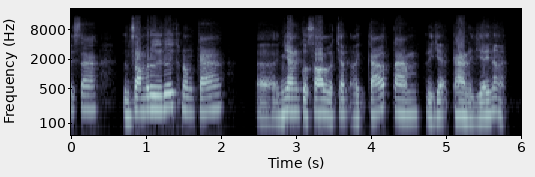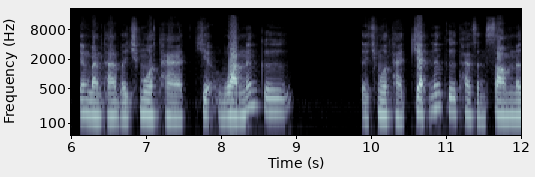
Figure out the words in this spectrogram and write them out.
ដោយសារសន្សំរឿយរឿយក្នុងការ ញ៉ាំងកុសលចិត្តឲ្យកើតតាមរយៈការនិយាយហ្នឹងអញ្ចឹងបានថាដោយឈ្មោះថាជាវ័នហ្នឹងគឺតែឈ្មោះថាចិត្តហ្នឹងគឺថាសន្សំនៅ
